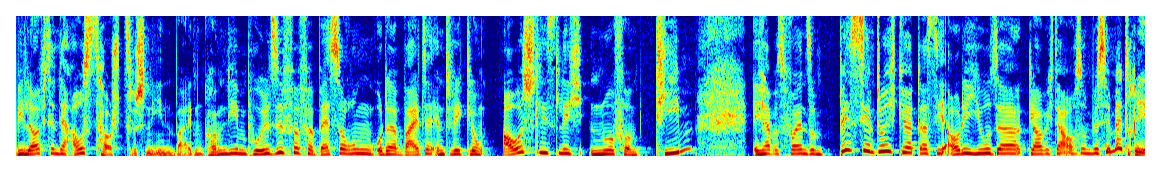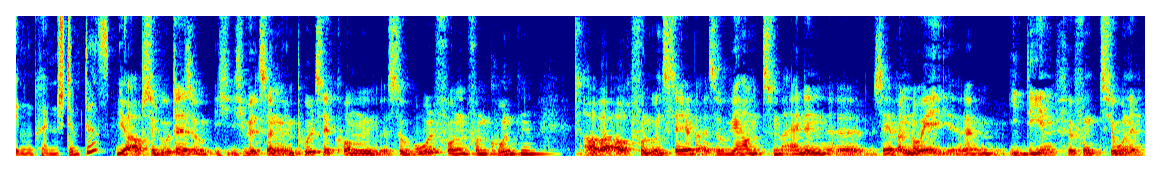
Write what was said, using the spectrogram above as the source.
Wie läuft denn der Austausch zwischen Ihnen beiden? Kommen die Impulse für Verbesserungen oder Weiterentwicklung ausschließlich nur vom Team? Ich habe es vorhin so ein bisschen durchgehört, dass die Audi-User, glaube ich, da auch so ein bisschen mitreden können. Stimmt das? Ja, absolut. Also ich, ich würde sagen, Impulse kommen sowohl von, von Kunden, aber auch von uns selber. Also wir haben zum einen äh, selber neue ähm, Ideen für Funktionen,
